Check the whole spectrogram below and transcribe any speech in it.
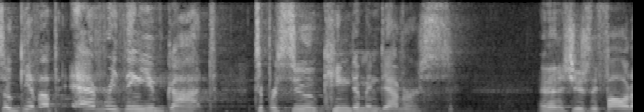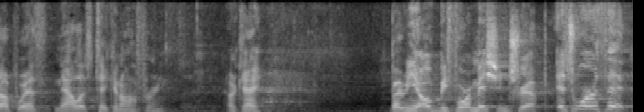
So give up everything you've got to pursue kingdom endeavors. And then it's usually followed up with, now let's take an offering. Okay? But, you know, before a mission trip, it's worth it.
